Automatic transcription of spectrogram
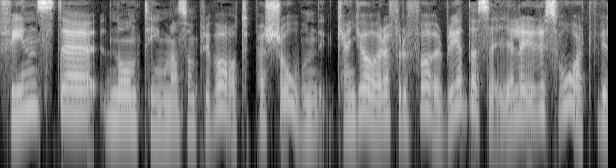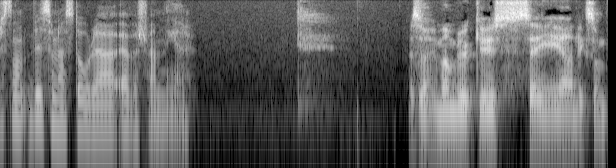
finns det någonting man som privatperson kan göra för att förbereda sig? Eller är det svårt vid, vid sådana här stora översvämningar? Alltså, man brukar ju säga liksom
